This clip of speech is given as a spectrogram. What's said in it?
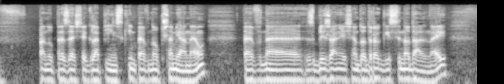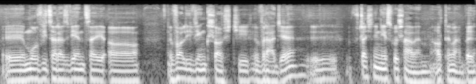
w panu prezesie Glapińskim pewną przemianę, pewne zbliżanie się do drogi synodalnej. Mówi coraz więcej o woli większości w Radzie. Y, wcześniej nie słyszałem o tym, aby,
